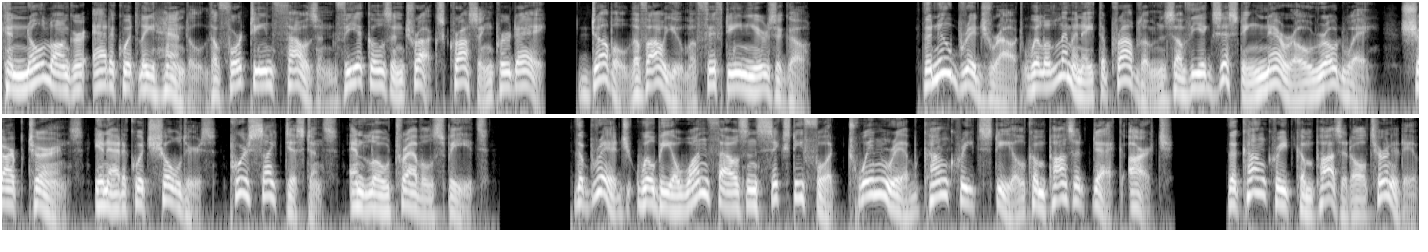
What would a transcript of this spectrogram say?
can no longer adequately handle the 14,000 vehicles and trucks crossing per day double the volume of 15 years ago. The new bridge route will eliminate the problems of the existing narrow roadway, sharp turns, inadequate shoulders, poor sight distance, and low travel speeds. The bridge will be a 1,060 foot twin rib concrete steel composite deck arch. The concrete composite alternative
